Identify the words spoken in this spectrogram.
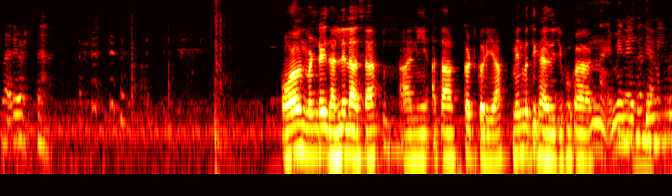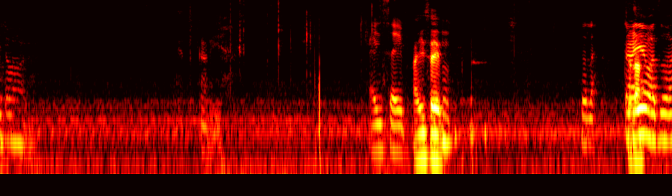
भारी वाटतं. ओळून मंडळी झालेला असा आणि आता कट करूया. मेणबत्ती खाय तुझी फुका. नाही मेणबत्ती आई साहेब. आई साहेब. चला टाळी वाजवा.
